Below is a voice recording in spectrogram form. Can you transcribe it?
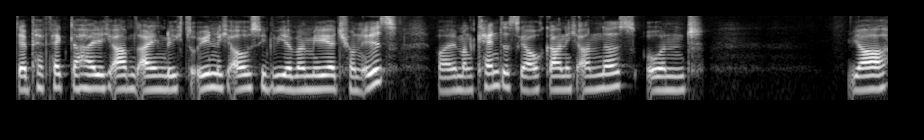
der perfekte Heiligabend eigentlich so ähnlich aussieht, wie er bei mir jetzt schon ist weil man kennt es ja auch gar nicht anders und ja,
